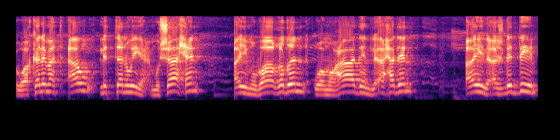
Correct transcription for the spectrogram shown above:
وكلمة أو للتنويع مشاحن أي مباغض ومعاد لأحد أي لأجل الدين.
